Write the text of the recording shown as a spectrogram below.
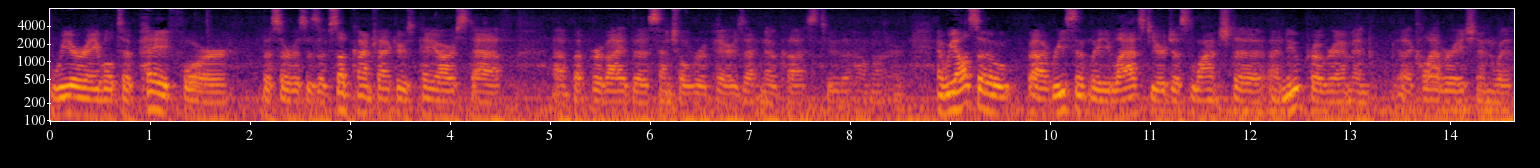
we are able to pay for the services of subcontractors, pay our staff, uh, but provide the essential repairs at no cost to the homeowner. And we also uh, recently, last year, just launched a, a new program in uh, collaboration with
